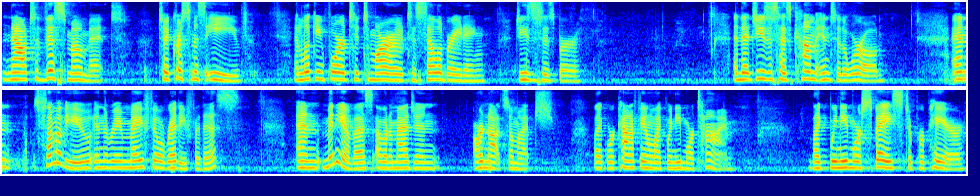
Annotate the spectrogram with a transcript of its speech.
now to this moment, to Christmas Eve, and looking forward to tomorrow to celebrating Jesus' birth. And that Jesus has come into the world. And some of you in the room may feel ready for this. And many of us, I would imagine, are not so much. Like we're kind of feeling like we need more time, like we need more space to prepare.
